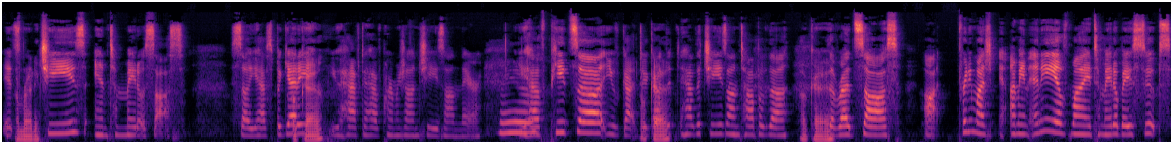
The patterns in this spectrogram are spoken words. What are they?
It's I'm ready. cheese and tomato sauce. So you have spaghetti, Okay. you have to have Parmesan cheese on there. You have pizza, you've got to got Okay. the, have the cheese on top of the Okay. the red sauce. Uh, pretty much, I mean, any of my tomato based soups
